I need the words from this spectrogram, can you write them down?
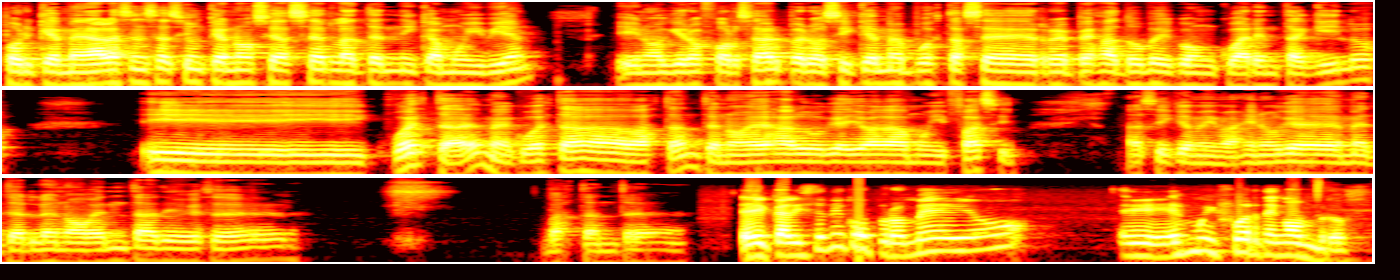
porque me da la sensación que no sé hacer la técnica muy bien y no quiero forzar, pero sí que me he puesto a hacer repes a tope con 40 kilos y cuesta, ¿eh? me cuesta bastante, no es algo que yo haga muy fácil. Así que me imagino que meterle 90 tiene que ser bastante... El calisténico promedio eh, es muy fuerte en hombros.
